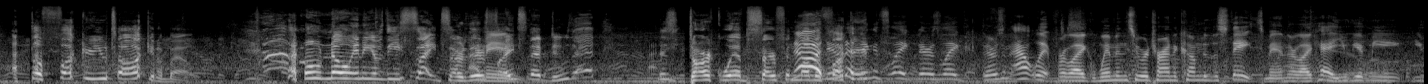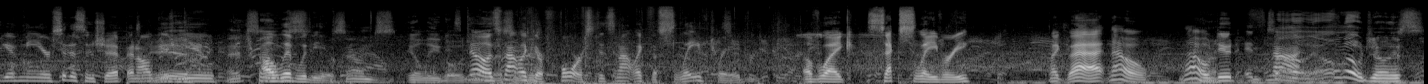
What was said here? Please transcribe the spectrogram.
the fuck are you talking about? I don't know any of these sites. Are there I mean- sites that do that? This dark web surfing No, motherfucker. dude. I think it's like there's like there's an outlet for like women's who are trying to come to the states. Man, they're like, hey, you give me you give me your citizenship, and I'll give you that I'll live with you. Sounds illegal. No, it's not like they're forced. It's not like the slave trade of like sex slavery, like that. No, no, dude, it's I not. I don't know, Jonas.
